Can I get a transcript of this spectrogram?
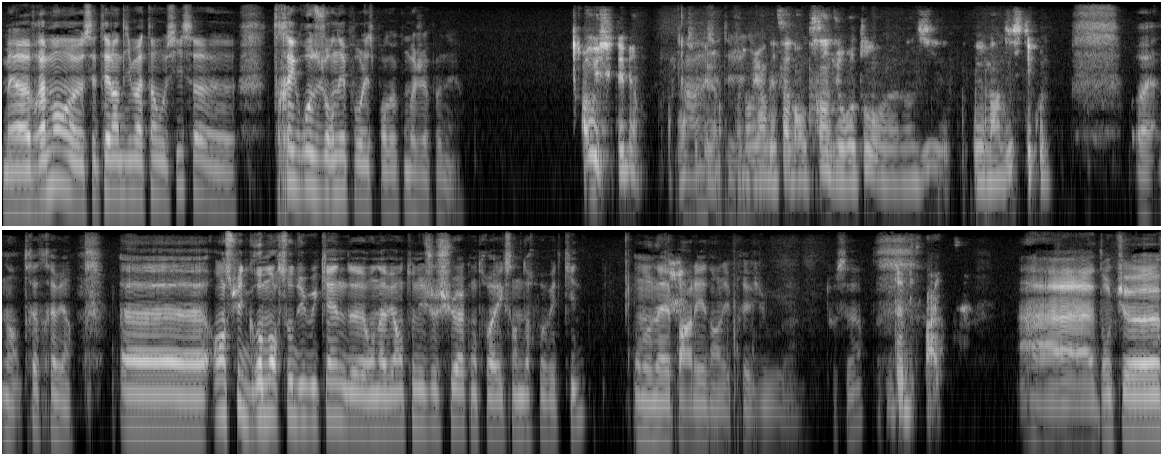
Mais euh, vraiment, euh, c'était lundi matin aussi, ça. euh, très grosse journée pour les sports de combat japonais. Ah oui, c'était bien. Ah, c'était bien. c'était On regardait ça dans le train du retour euh, lundi, euh, mardi, c'était cool. Ouais, non, très très bien. Euh, ensuite, gros morceau du week-end, euh, on avait Anthony Joshua contre Alexander Povetkin. On en avait parlé dans les previews, euh, tout ça. Euh, donc, euh,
